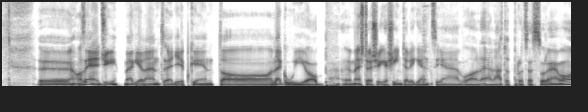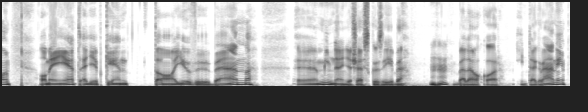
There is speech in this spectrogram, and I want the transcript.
Az LG megjelent egyébként a legújabb mesterséges intelligenciával ellátott processzorával, amelyet egyébként a jövőben minden egyes eszközébe uh-huh. bele akar integrálni.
